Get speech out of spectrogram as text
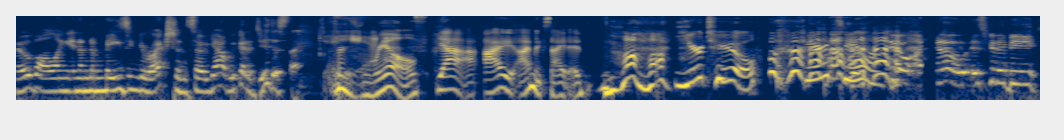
snowballing in an amazing direction. So yeah, we gotta do this thing. For Yeah. reals. Yeah, I I'm excited. Year two. Year two. no, I know it's going to be.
